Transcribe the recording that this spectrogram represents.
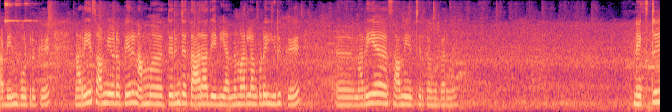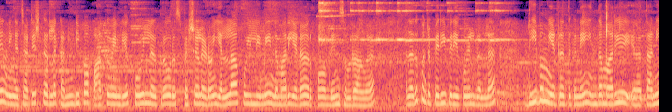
அப்படின்னு போட்டிருக்கு. நிறைய சாமியோட பேர் நம்ம தெரிஞ்ச தாராதேவி அந்த மாதிரிலாம் கூட இருக்குது நிறைய சாமி வச்சுருக்காங்க பாருங்கள் நெக்ஸ்ட்டு நீங்கள் சத்தீஸ்கரில் கண்டிப்பாக பார்க்க வேண்டிய கோயிலில் இருக்கிற ஒரு ஸ்பெஷல் இடம். எல்லா கோயில்லையுமே இந்த மாதிரி இடம் இருக்கும் அப்படின்னு சொல்கிறாங்க அதாவது கொஞ்சம் பெரிய பெரிய கோயில்களில் தீபம் ஏற்றுறதுக்குன்னே இந்த மாதிரி தனி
